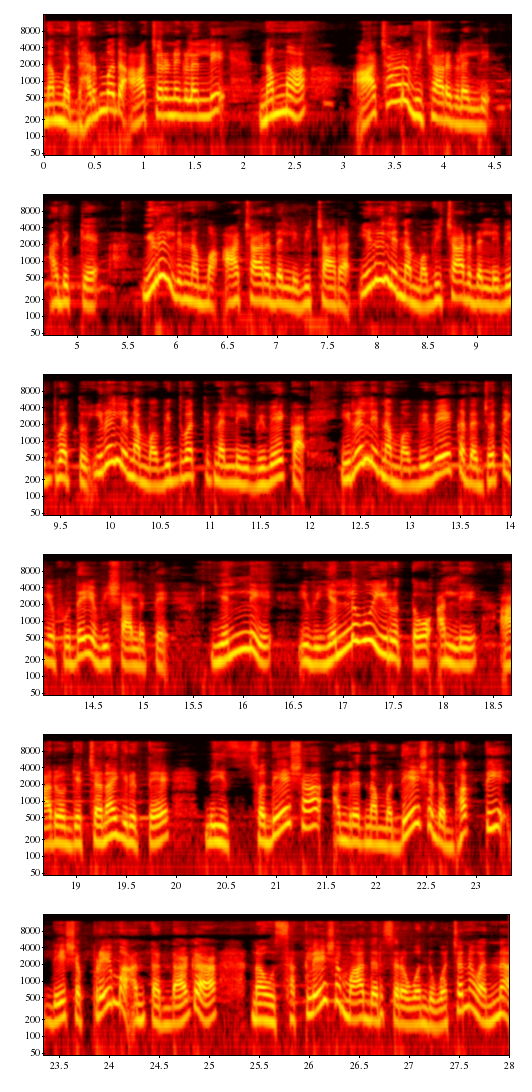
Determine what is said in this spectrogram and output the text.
ನಮ್ಮ ಧರ್ಮದ ಆಚರಣೆಗಳಲ್ಲಿ, ನಮ್ಮ ಆಚಾರ ವಿಚಾರಗಳಲ್ಲಿ ಅದಕ್ಕೆ ಇರಲಿ ನಮ್ಮ ಆಚಾರದಲ್ಲಿ ವಿಚಾರ, ಇರಲಿ ನಮ್ಮ ವಿಚಾರದಲ್ಲಿ ವಿದ್ವತ್ತು, ಇರಲಿ ನಮ್ಮ ವಿದ್ವತ್ತಿನಲ್ಲಿ ವಿವೇಕ, ಇರಲಿ ನಮ್ಮ ವಿವೇಕದ ಜೊತೆಗೆ ಹೃದಯ ವಿಶಾಲತೆ. ಎಲ್ಲಿ ಇವು ಎಲ್ಲವೂ ಇರುತ್ತೋ ಅಲ್ಲಿ ಆರೋಗ್ಯ ಚೆನ್ನಾಗಿರುತ್ತೆ. ಈ ಸ್ವದೇಶ ಅಂದರೆ ನಮ್ಮ ದೇಶದ ಭಕ್ತಿ, ದೇಶ ಪ್ರೇಮ ಅಂತಂದಾಗ ನಾವು ಸಕಲೇಶ ಮಾದರ್ಸರ ಒಂದು ವಚನವನ್ನು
